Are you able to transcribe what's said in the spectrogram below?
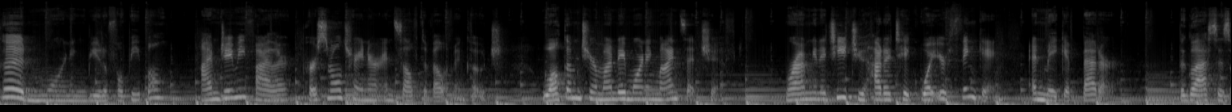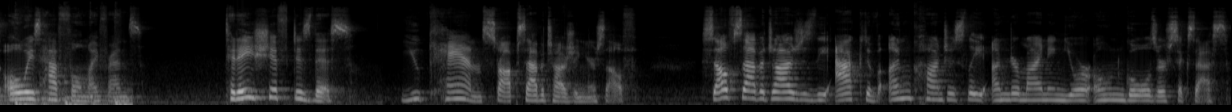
Good morning, beautiful people. I'm Jamie Filer, personal trainer and self development coach. Welcome to your Monday morning mindset shift, where I'm going to teach you how to take what you're thinking and make it better. The glass is always half full, my friends. Today's shift is this you can stop sabotaging yourself. Self sabotage is the act of unconsciously undermining your own goals or success.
